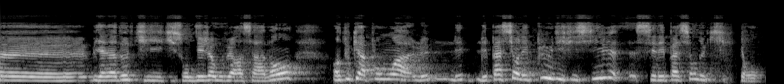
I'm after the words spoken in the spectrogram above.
euh, il y en a d'autres qui, sont déjà ouverts à ça avant. En tout cas, pour moi, les, patients les plus difficiles, c'est les patients de chiro.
